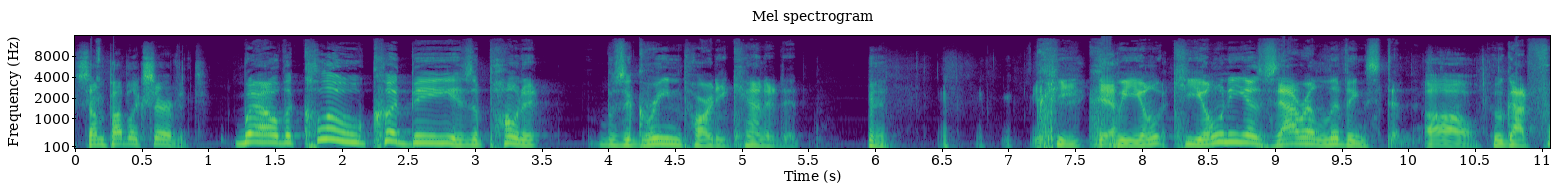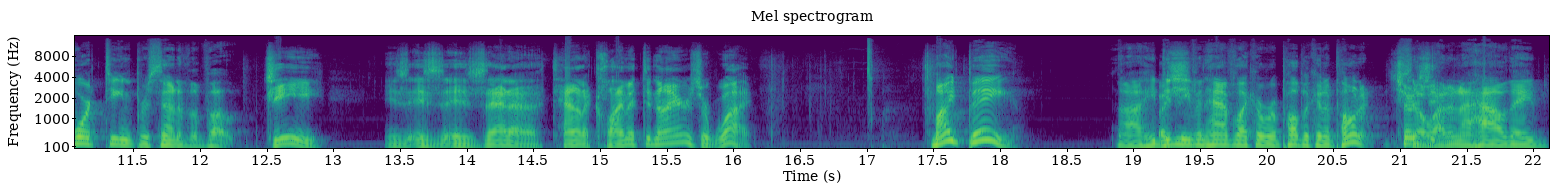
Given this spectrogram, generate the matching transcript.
some public servant. Well, the clue could be his opponent was a Green Party candidate. Ke- Keo- Keonia Zara Livingston, Oh, who got 14% of the vote. gee, is is is that a town of climate deniers or what? Might be. Uh, he didn't sh- even have like a Republican opponent. So you- I don't know how they,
